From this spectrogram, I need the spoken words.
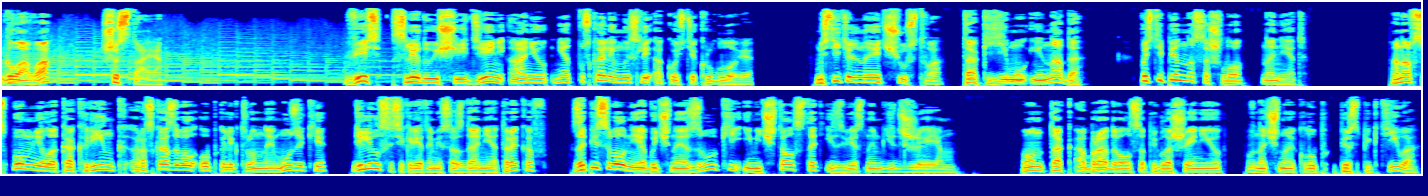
Глава шестая Весь следующий день Аню не отпускали мысли о Косте Круглове. Мстительное чувство «так ему и надо» постепенно сошло на нет. Она вспомнила, как Ринг рассказывал об электронной музыке, делился секретами создания треков, записывал необычные звуки и мечтал стать известным диджеем. Он так обрадовался приглашению в ночной клуб «Перспектива»,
